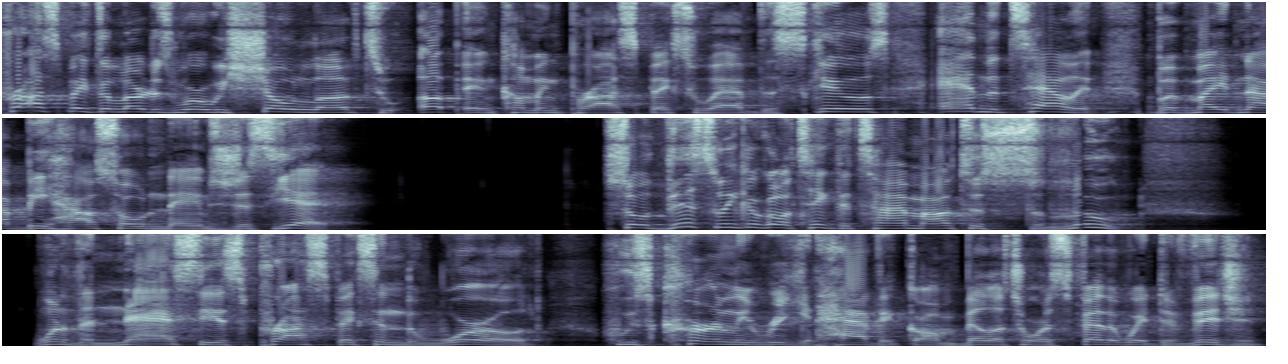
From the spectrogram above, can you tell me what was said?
Prospect Alert is where we show love to up and coming prospects who have the skills and the talent, but might not be household names just yet. So this week, we're going to take the time out to salute one of the nastiest prospects in the world who's currently wreaking havoc on Bellator's featherweight division,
